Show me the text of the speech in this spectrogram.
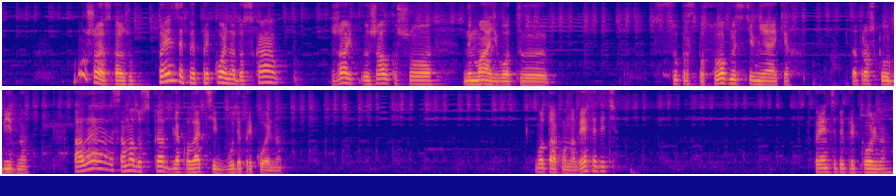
Ну, що я скажу? В принципі, прикольна доска. Жаль, Жалко, що немає от, е, суперспособностей ніяких. Це трошки обідно. Але сама доска для колекції буде прикольна. Отак вона виглядить. В принципі, прикольно.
